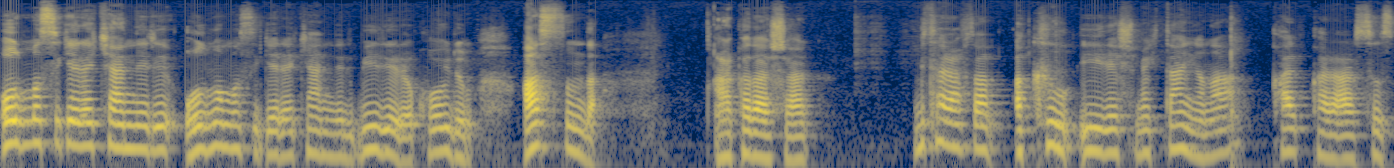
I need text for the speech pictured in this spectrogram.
Olması gerekenleri, olmaması gerekenleri bir yere koydum. Aslında arkadaşlar bir taraftan akıl iyileşmekten yana kalp kararsız.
